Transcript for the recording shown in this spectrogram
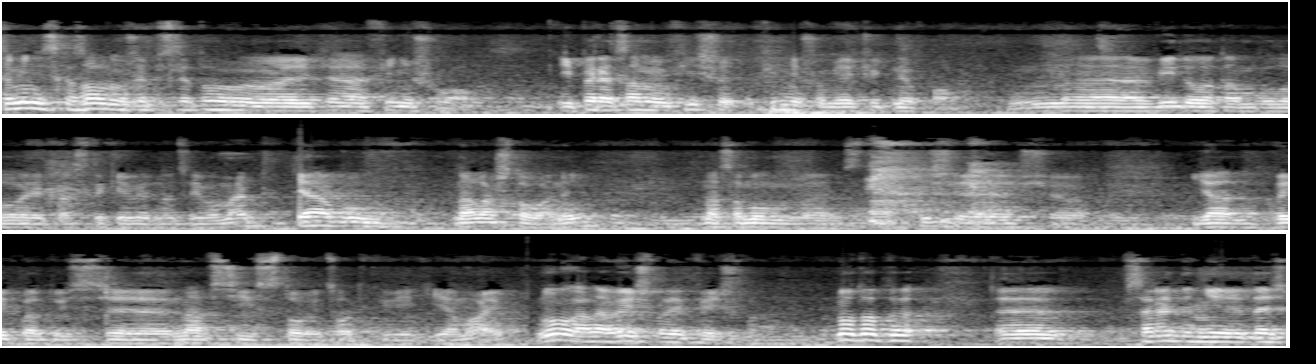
Це мені сказали вже після того, як я фінішував. І перед самим фінішом я чуть не впав. На відео там було якраз таки видно цей момент. Я був налаштований на самому старті, ще, що я викладусь е, на всі 100%, які я маю. Ну, але вийшло як вийшло. Ну, тобто, е, всередині десь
